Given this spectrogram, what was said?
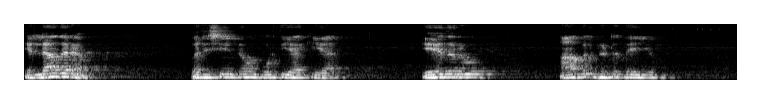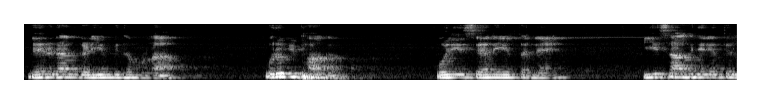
എല്ലാതരം പരിശീലനവും പൂർത്തിയാക്കിയ ഏതൊരു ആപൽഘട്ടത്തെയും നേരിടാൻ കഴിയും വിധമുള്ള ഒരു വിഭാഗം പോലീസ് സേനയിൽ തന്നെ ഈ സാഹചര്യത്തിൽ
